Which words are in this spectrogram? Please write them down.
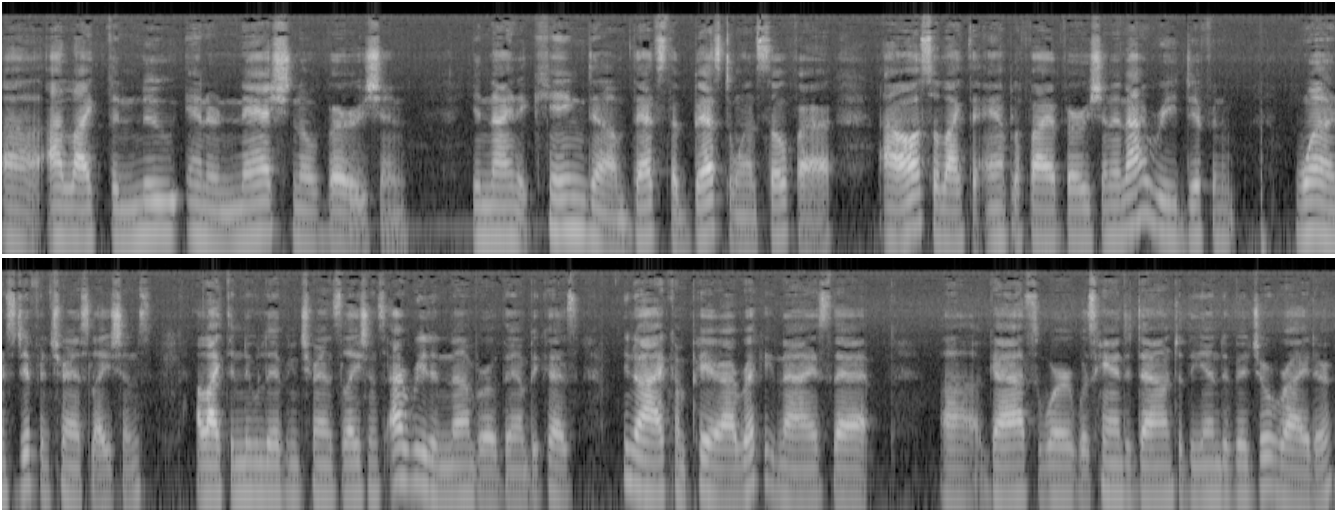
Uh, I like the New International Version, United Kingdom. That's the best one so far. I also like the Amplified Version, and I read different ones, different translations. I like the New Living Translations. I read a number of them because, you know, I compare. I recognize that uh, God's Word was handed down to the individual writer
